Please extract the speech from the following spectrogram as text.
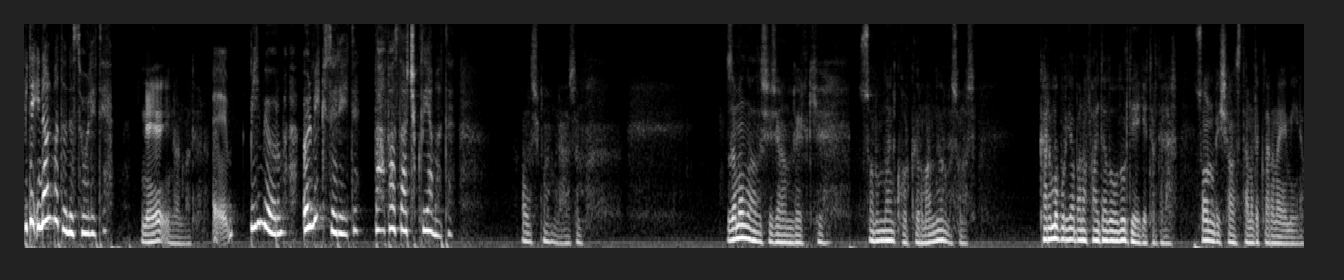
bir de inanmadığını söyledi. neye inanmadığını. E, bilmiyorum. Ölmek üzereydi. Daha fazla açıklayamadı. Alışmam lazım. Zamanla alışacağım belki. Sonumdan korkuyorum anlıyor musunuz? Karımı buraya bana faydalı olur diye getirdiler. Son bir şans tanıdıklarına eminim.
